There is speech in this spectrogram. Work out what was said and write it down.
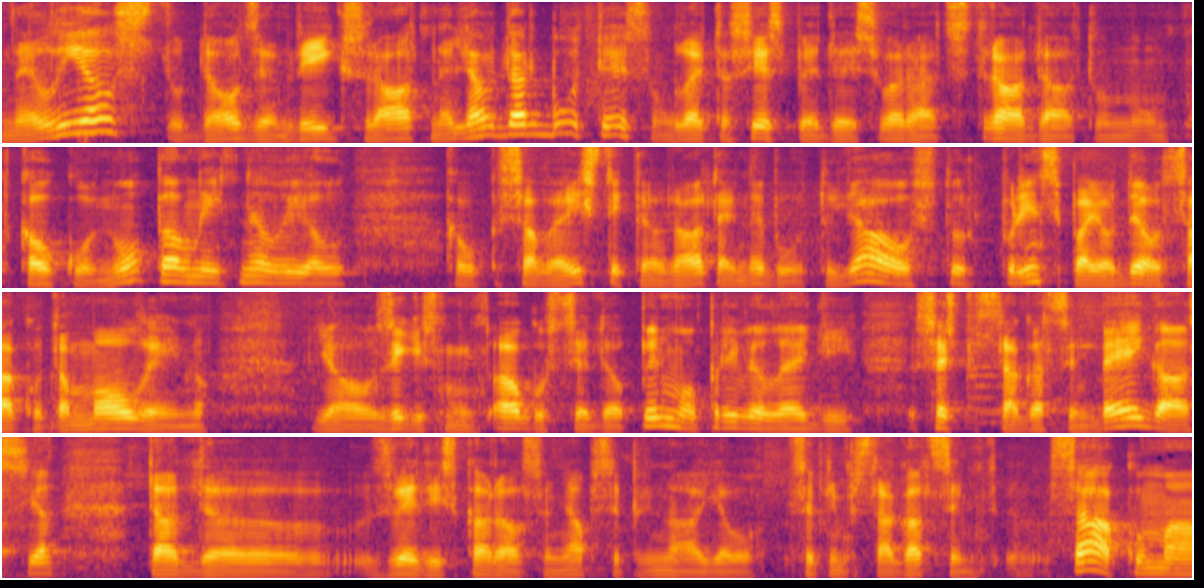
neliels, tur daudziem Rīgas rāta neļauj darboties, un lai tas iespējams varētu strādāt un, un kaut ko nopelnīt nelielu. Kaut kā savai iztikai un rātai nebūtu jāuztur. Principā jau deva sakot tam molīnu jau Zigismunds Augusts iedeva pirmo privilēģiju 16. gadsimta beigās. Ja, tad uh, Zviedrijas karalis viņu apstiprināja jau 17. gadsimta sākumā.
